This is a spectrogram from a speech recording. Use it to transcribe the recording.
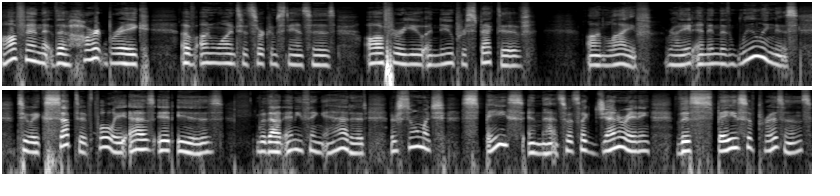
Often the heartbreak of unwanted circumstances offer you a new perspective on life right? And in the willingness to accept it fully as it is without anything added, there's so much space in that. So it's like generating this space of presence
